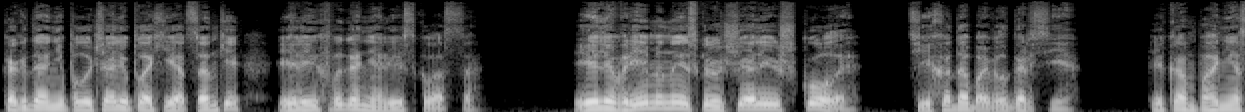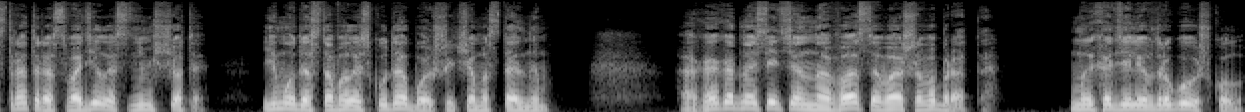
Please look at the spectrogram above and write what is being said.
когда они получали плохие оценки или их выгоняли из класса. «Или временно исключали из школы», — тихо добавил Гарсия. И компания Стратора сводила с ним счеты. Ему доставалось куда больше, чем остальным. А как относительно вас и вашего брата? Мы ходили в другую школу,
